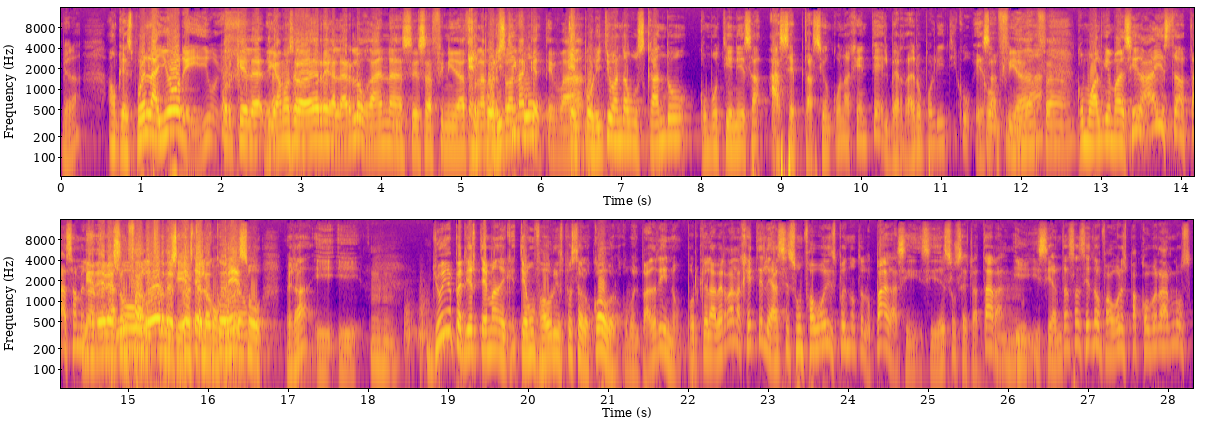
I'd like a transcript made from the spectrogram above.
¿Verdad? Aunque después la llore y digo... Porque, digamos, a la hora de regalarlo ganas esa afinidad con la persona que te va... El político anda buscando cómo tiene esa aceptación con la gente, el verdadero político, esa Confianza. como alguien va a decir, ay, esta tasa me, me la debes un favor, después te lo cobro. ¿verdad? Y, yo ya perdí el tema de que te haga un favor y después te lo cobro, como el padrino, porque la verdad la gente le haces un favor y después no te lo pagas, si, si de eso se tratara. y, y si andas haciendo favores para cobrarlos,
